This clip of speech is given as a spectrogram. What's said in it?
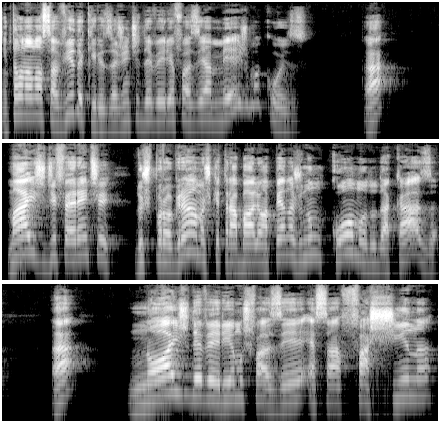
Então, na nossa vida, queridos, a gente deveria fazer a mesma coisa. Tá? Mas, diferente dos programas que trabalham apenas num cômodo da casa, tá? nós deveríamos fazer essa faxina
